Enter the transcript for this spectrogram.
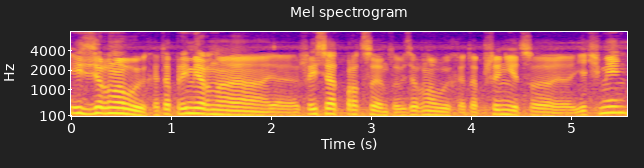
из зерновых. Это примерно э, 60% зерновых. Это пшеница, ячмень.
